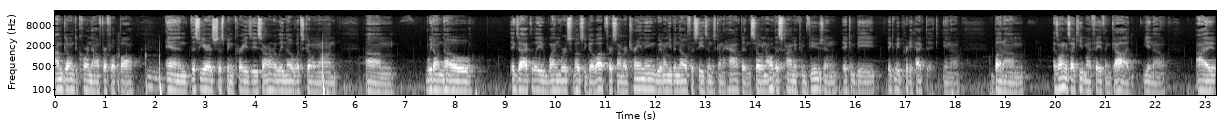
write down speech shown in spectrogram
I'm going to Cornell for football, mm-hmm. and this year has just been crazy, so I don't really know what's going on. Um, we don't know exactly when we're supposed to go up for summer training. We don't even know if the season is going to happen. So in all this time of confusion, it can be it can be pretty hectic, you know. But um, as long as I keep my faith in God, you know, I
